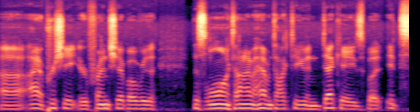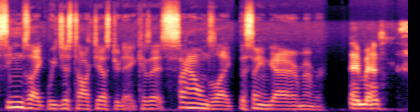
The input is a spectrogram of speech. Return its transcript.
Uh, I appreciate your friendship over the, this a long time. I haven't talked to you in decades, but it seems like we just talked yesterday because it sounds like the same guy I remember. Amen.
